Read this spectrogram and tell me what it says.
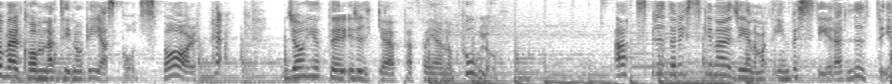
Hej och välkomna till Nordeas podd Sparpepp. Jag heter Erika Papagiannopoulou. Att sprida riskerna genom att investera lite i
